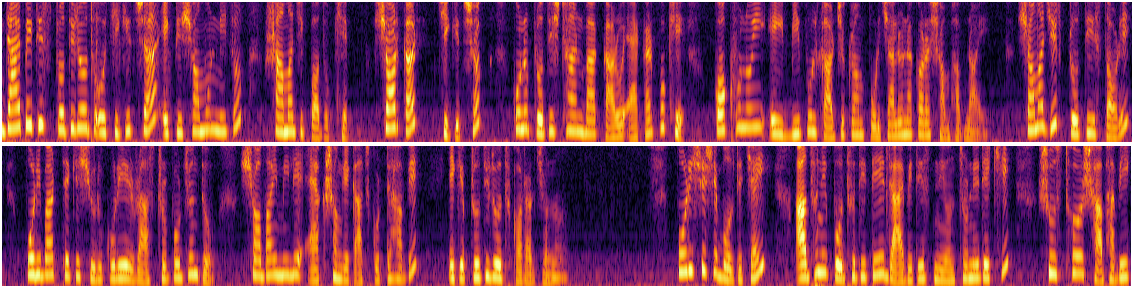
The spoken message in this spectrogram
ডায়াবেটিস প্রতিরোধ ও চিকিৎসা একটি সমন্বিত সামাজিক পদক্ষেপ। সরকার, চিকিৎসক, কোনো প্রতিষ্ঠান বা কারও একার পক্ষে কখনোই এই বিপুল কার্যক্রম পরিচালনা করা সম্ভব নয়। সমাজের প্রতি স্তরে পরিবার থেকে শুরু করে রাষ্ট্র পর্যন্ত সবাই মিলে একসঙ্গে কাজ করতে হবে একে প্রতিরোধ করার জন্য। পরিশেষে বলতে চাই, আধুনিক পদ্ধতিতে ডায়াবেটিস নিয়ন্ত্রণে রেখে সুস্থ, স্বাভাবিক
